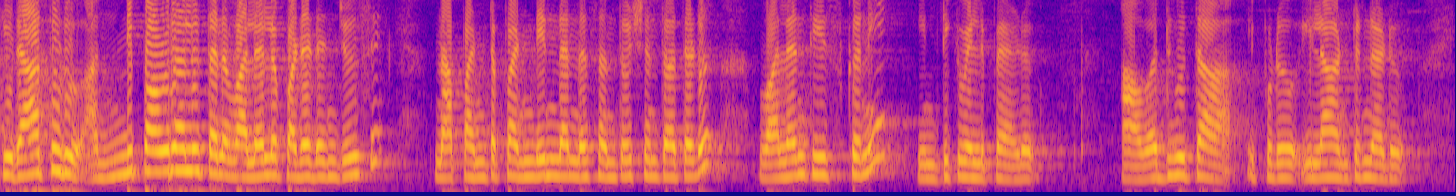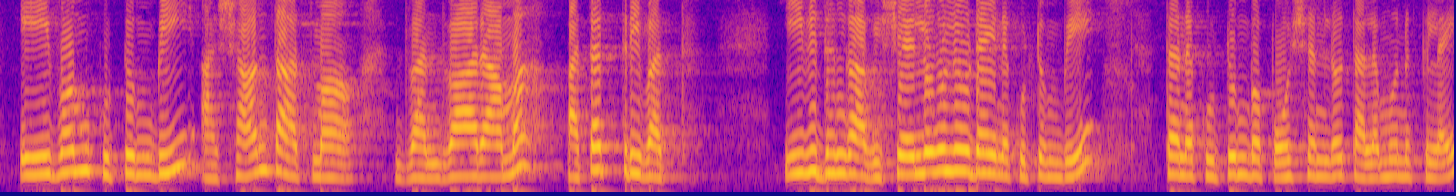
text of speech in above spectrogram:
కిరాతుడు అన్ని పావురాలు తన వలలో పడడం చూసి నా పంట పండిందన్న సంతోషంతో అతడు వలను తీసుకొని ఇంటికి వెళ్ళిపోయాడు. అవధూత ఇప్పుడు ఇలా అంటున్నాడు ఏవం కుటుంబీ అశాంతాత్మ ద్వంద్వారామ పతత్రివత్. ఈ విధంగా విషయలోలుడైన కుటుంబి తన కుటుంబ పోషణలో తలమునుకులై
